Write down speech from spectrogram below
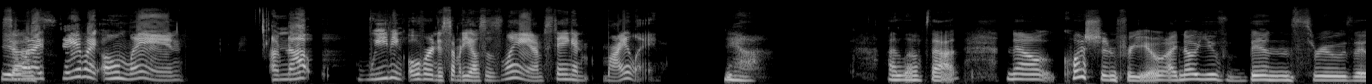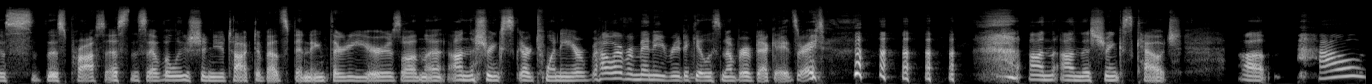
So when I stay in my own lane, I'm not weaving over into somebody else's lane. I'm staying in my lane. Yeah. I love that. Now, question for you. I know you've been through this this process, this evolution. You talked about spending 30 years on the on the shrinks or 20 or however many ridiculous number of decades, right? on on the shrink's couch. Uh, how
